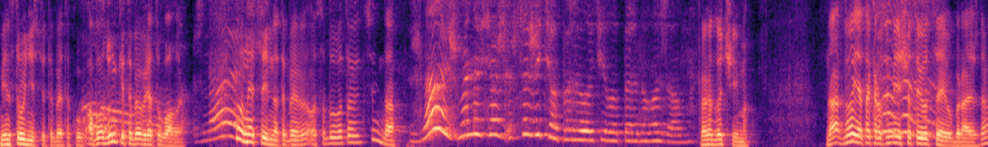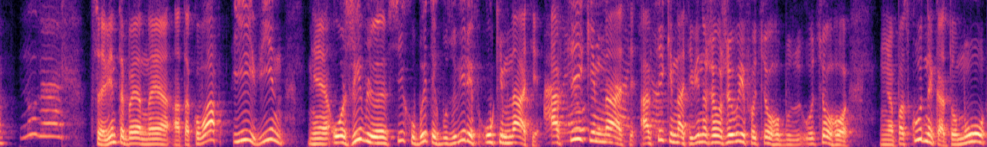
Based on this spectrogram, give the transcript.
Він з трудністю тебе атакував. Обладунки тебе врятували. Знаєш, Ну, не сильно тебе, особливо то ці, да, знаєш, в мене вся, ж- все життя перелетіло перед глазами. перед очима. Да? Ну, я так розумію, що ти оцей обираєш, так? Да? Ну да. Все, він тебе не атакував, і він оживлює всіх убитих бузовірів у кімнаті. А в цій кімнаті, кімнаті, а в цій кімнаті він уже оживив оцього, оцього е, паскудника, тому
